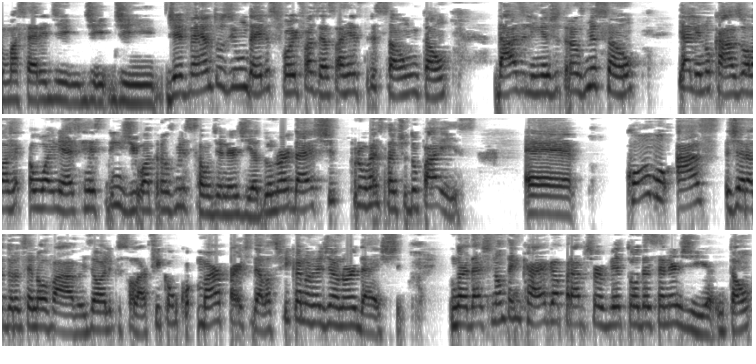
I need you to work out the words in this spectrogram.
uma série de, de, de, de eventos e um deles foi fazer essa restrição, então, das linhas de transmissão. E ali, no caso, o ONS restringiu a transmissão de energia do Nordeste para o restante do país. É, como as geradoras renováveis, eólica e solar, ficam, a maior parte delas fica na região Nordeste. O Nordeste não tem carga para absorver toda essa energia. Então,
